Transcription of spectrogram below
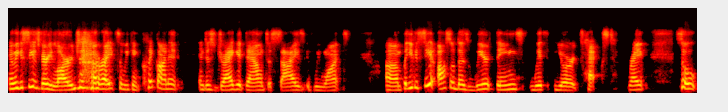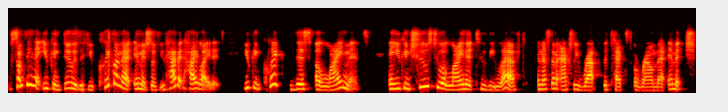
And we can see it's very large, right? So we can click on it and just drag it down to size if we want. Um, but you can see it also does weird things with your text, right? So something that you can do is if you click on that image, so if you have it highlighted, you can click this alignment and you can choose to align it to the left and that's gonna actually wrap the text around that image.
